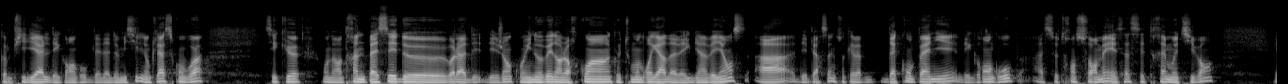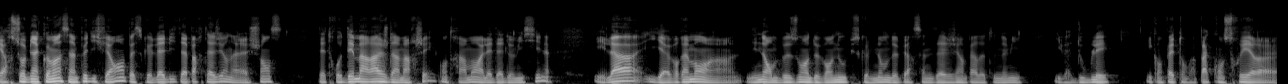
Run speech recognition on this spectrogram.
comme filiale des grands groupes d'aide à domicile. Donc là, ce qu'on voit, c'est que on est en train de passer de voilà des, gens qui ont innové dans leur coin, que tout le monde regarde avec bienveillance, à des personnes qui sont capables d'accompagner des grands groupes à se transformer. Et ça, c'est très motivant. Et alors sur bien commun, c'est un peu différent parce que l'habitat partagé, on a la chance d'être au démarrage d'un marché, contrairement à l'aide à domicile. Et là, il y a vraiment un énorme besoin devant nous, puisque le nombre de personnes âgées en perte d'autonomie, il va doubler et qu'en fait, on va pas construire, euh,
